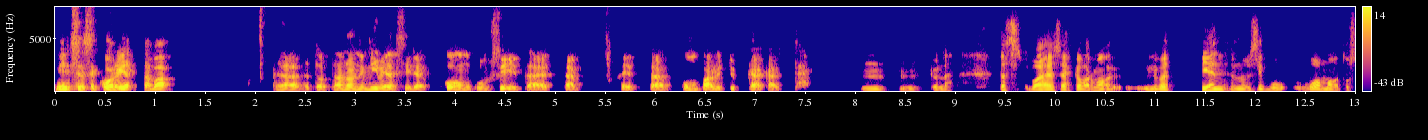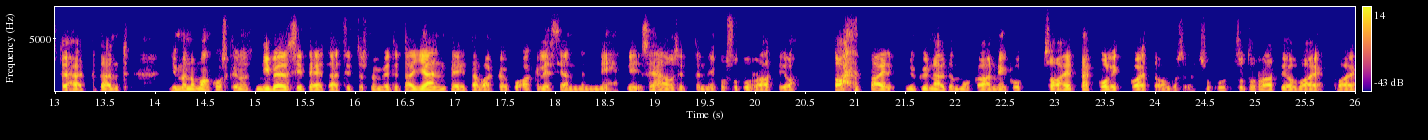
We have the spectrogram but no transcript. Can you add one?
missä se korjattava ää, tota, noin, nivelside on, kuin siitä, että, että kumpaa nyt tykkää käyttää. Mm, mm, kyllä. Tässä vaiheessa ehkä varmaan hyvä pieni sivuhuomautus tehdä, että tämä nyt nimenomaan koskenut nivelsiteitä, että sit jos me mietitään jänteitä, vaikka joku akillesjänne, niin, niin sehän on sitten niin kuin suturaatio, tai, tai nykynäytön mukaan niin kuin saa heittää kolikkoa, että onko se suturaatio vai, vai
